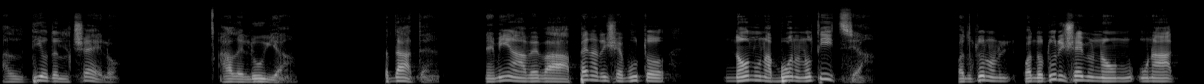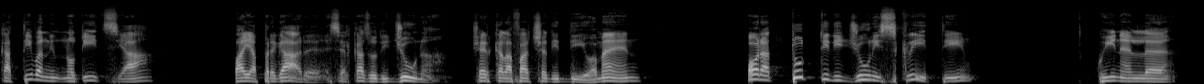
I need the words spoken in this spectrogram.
al Dio del cielo. Alleluia. Guardate, Nemia aveva appena ricevuto non una buona notizia. Quando tu, non, quando tu ricevi una, una, cattiva notizia, vai a pregare, e se è il caso digiuna, cerca la faccia di Dio. Amen. Ora, tutti i digiuni scritti qui nel,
